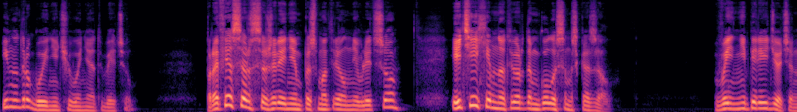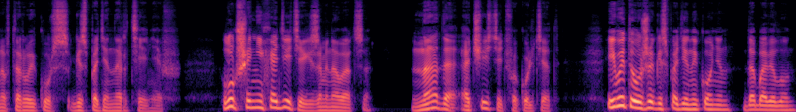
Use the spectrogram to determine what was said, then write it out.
и на другой ничего не ответил. Профессор с сожалением посмотрел мне в лицо и тихим, но твердым голосом сказал. — Вы не перейдете на второй курс, господин Артеньев. Лучше не ходите экзаменоваться. Надо очистить факультет. И вы тоже, господин Иконин, — добавил он.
